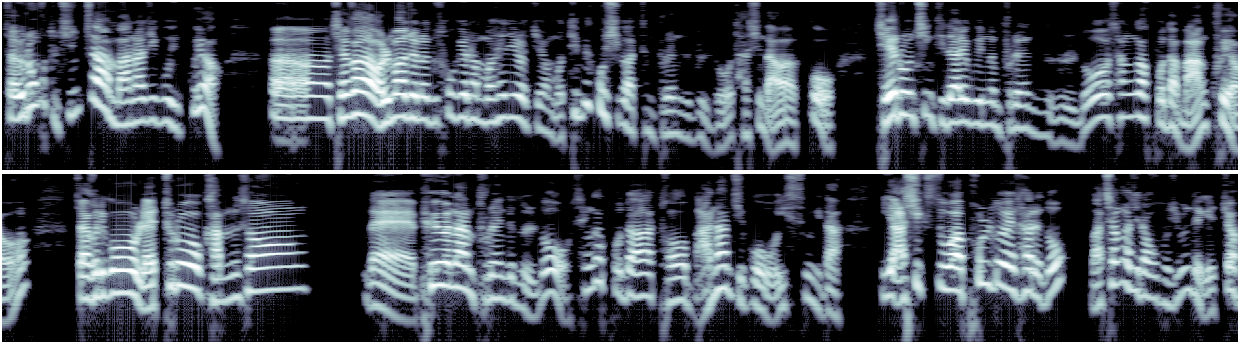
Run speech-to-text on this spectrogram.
자, 이런 것도 진짜 많아지고 있고요. 어, 제가 얼마 전에도 소개를 한번 해드렸지만, 뭐, 티피코시 같은 브랜드들도 다시 나왔고, 재론칭 기다리고 있는 브랜드들도 생각보다 많고요. 자, 그리고 레트로 감성, 네, 표현한 브랜드들도 생각보다 더 많아지고 있습니다. 이 아식스와 폴더의 사례도 마찬가지라고 보시면 되겠죠.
